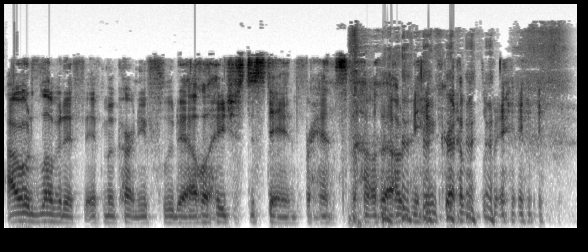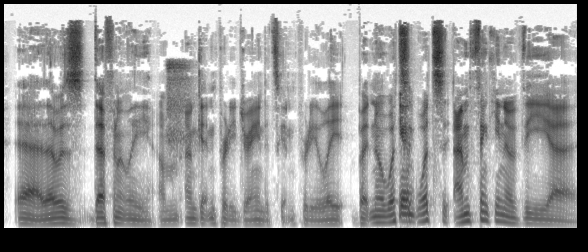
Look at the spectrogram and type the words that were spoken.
I would love it if if McCartney flew to LA just to stay in France. Though that would be incredible to me. Yeah, that was definitely. I'm I'm getting pretty drained. It's getting pretty late. But no, what's what's? I'm thinking of the uh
